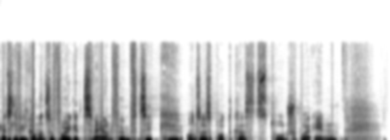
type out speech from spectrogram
Herzlich willkommen zu Folge 52 unseres Podcasts Tonspur N,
